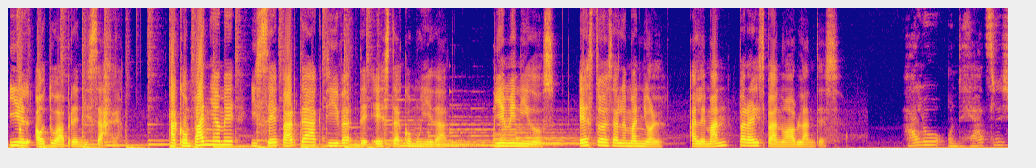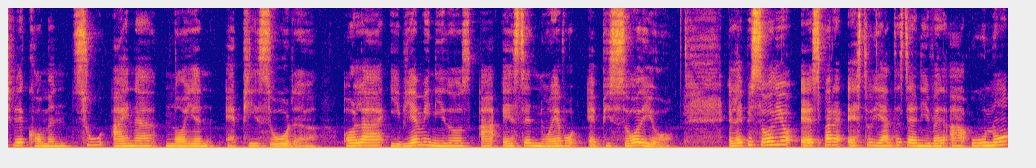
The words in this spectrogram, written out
y el autoaprendizaje. Acompáñame y sé parte activa de esta comunidad. Bienvenidos. Esto es Alemañol, alemán para hispanohablantes. Hallo und herzlich willkommen zu einer neuen Episode. Hola y bienvenidos a este nuevo episodio. El episodio es para estudiantes del nivel A1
